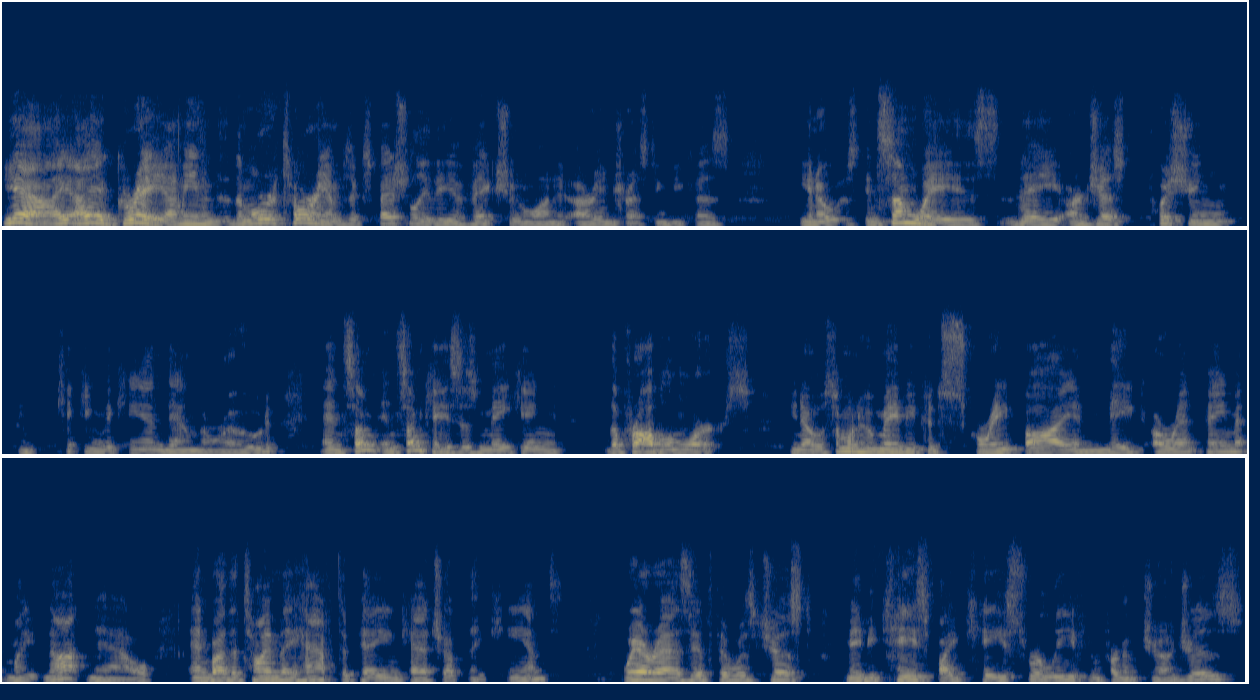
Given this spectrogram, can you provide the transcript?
Yeah, I, I agree. I mean, the moratoriums, especially the eviction one, are interesting because, you know, in some ways they are just pushing and kicking the can down the road, and some, in some cases, making the problem worse. You know, someone who maybe could scrape by and make a rent payment might not now, and by the time they have to pay and catch up, they can't. Whereas if there was just maybe case by case relief in front of judges,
